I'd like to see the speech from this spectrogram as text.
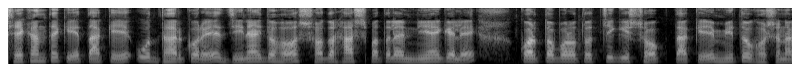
সেখান থেকে তাকে উদ্ধার করে ঝিনাইদহ সদর হাসপাতালে নিয়ে গেলে কর্তব্যরত চিকিৎসক তাকে মৃত ঘোষণা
